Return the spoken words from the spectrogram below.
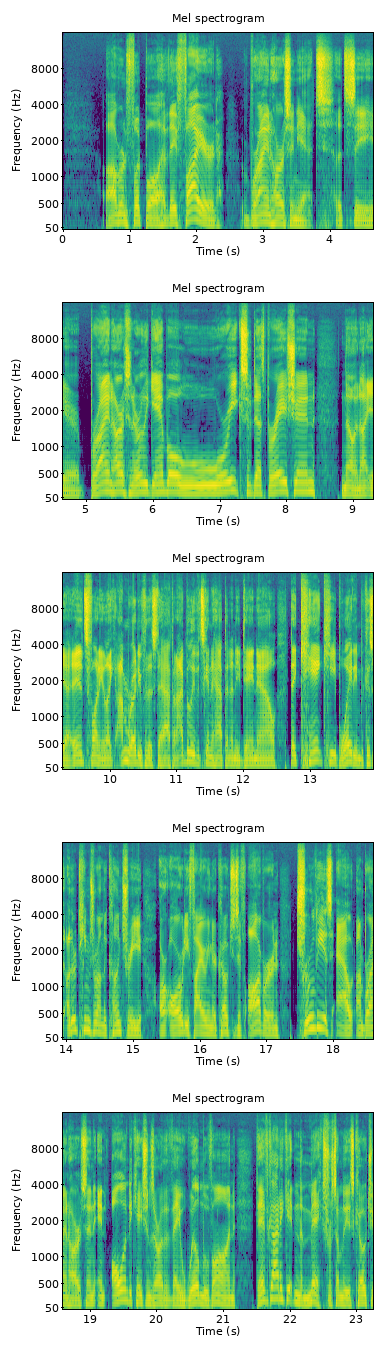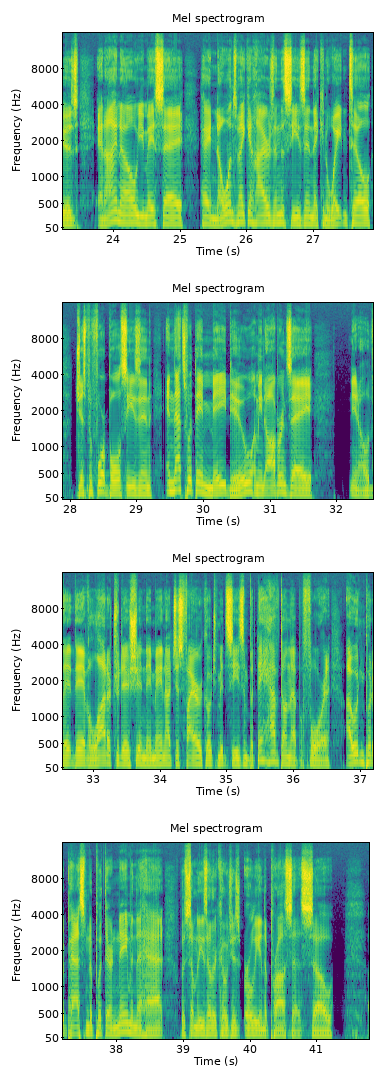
Auburn football, have they fired Bryan Harsin yet? Let's see here. Bryan Harsin, early gamble, reeks of desperation. No, not yet. And it's funny. Like, I'm ready for this to happen. I believe it's going to happen any day now. They can't keep waiting because other teams around the country are already firing their coaches. If Auburn truly is out on Bryan Harsin and all indications are that they will move on, they've got to get in the mix for some of these coaches. And I know you may say, hey, no one's making hires in the season. They can wait until just before bowl season. And that's what they may do. I mean, Auburn's a you know, they, they have a lot of tradition. They may not just fire a coach midseason, but they have done that before. And I wouldn't put it past them to put their name in the hat with some of these other coaches early in the process. So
